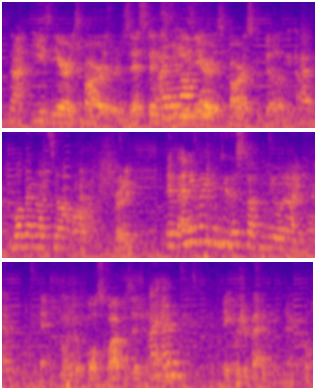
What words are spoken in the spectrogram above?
It's not easier as far as resistance. Are they It's easier as far as stability. Uh, well, then let's not lock. Ready? If anybody can do this stuff, you and I can. Okay. Go into a full squat position. I, I'm. Hey, push your back. There you go.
